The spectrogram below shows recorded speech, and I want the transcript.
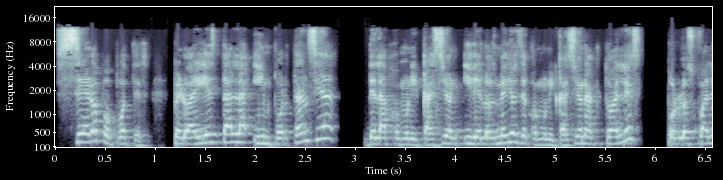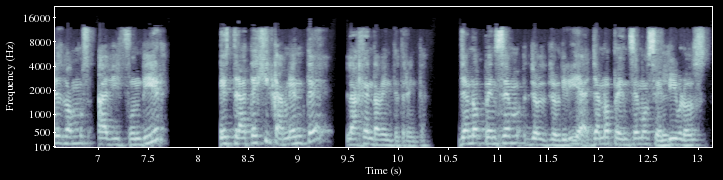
cero popotes, pero ahí está la importancia de la comunicación y de los medios de comunicación actuales por los cuales vamos a difundir estratégicamente la Agenda 2030. Ya no pensemos, yo, diría, ya no pensemos en libros,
